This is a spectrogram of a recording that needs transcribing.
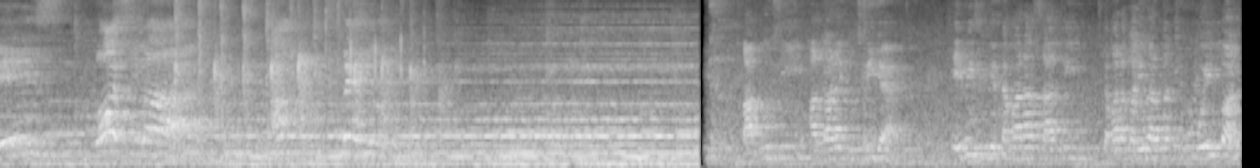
ઇઝ પોસિબલ એવી જ રીતે તમારા સાથી, તમારા પરિવારમાંથી કોઈ પણ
